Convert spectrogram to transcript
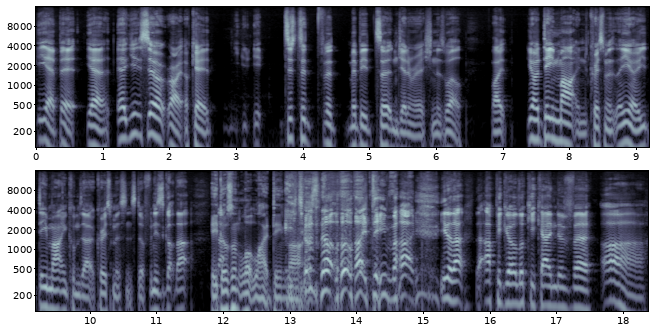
yeah, a bit, yeah. Uh, you, so right, okay, it, just to for maybe a certain generation as well. Like you know, Dean Martin, Christmas. You know, Dean Martin comes out at Christmas and stuff, and he's got that He doesn't look like Dean Martin. He does not look like Dean Martin. You know that that happy-go-lucky kind of. Uh, ah,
